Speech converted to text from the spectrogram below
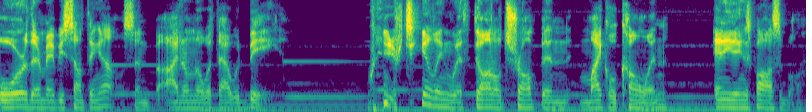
Or there may be something else, and I don't know what that would be. When you're dealing with Donald Trump and Michael Cohen, anything's possible.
